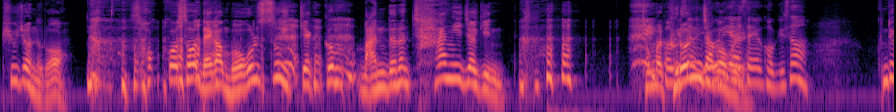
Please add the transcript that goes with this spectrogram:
퓨전으로 섞어서 내가 먹을 수 있게끔 만드는 창의적인 정말 그런 작업을 요리하세요 거기서 근데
